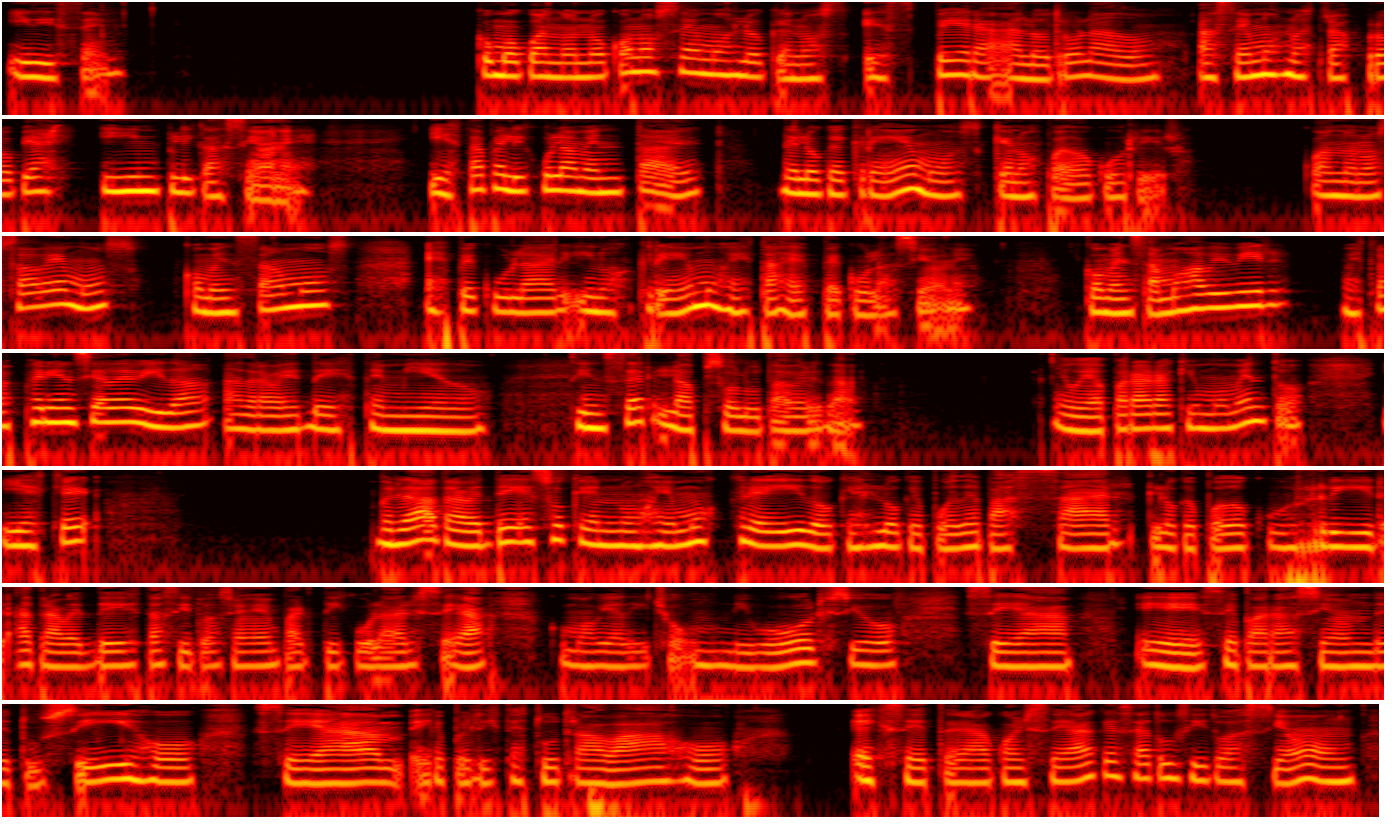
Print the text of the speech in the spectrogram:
Y dice, como cuando no conocemos lo que nos espera al otro lado, hacemos nuestras propias implicaciones y esta película mental de lo que creemos que nos puede ocurrir. Cuando no sabemos, comenzamos a especular y nos creemos estas especulaciones. Comenzamos a vivir nuestra experiencia de vida a través de este miedo, sin ser la absoluta verdad. Y voy a parar aquí un momento, y es que ¿verdad? A través de eso que nos hemos creído que es lo que puede pasar, lo que puede ocurrir a través de esta situación en particular, sea, como había dicho, un divorcio, sea eh, separación de tus hijos, sea eh, que perdiste tu trabajo, etcétera, cual sea que sea tu situación,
